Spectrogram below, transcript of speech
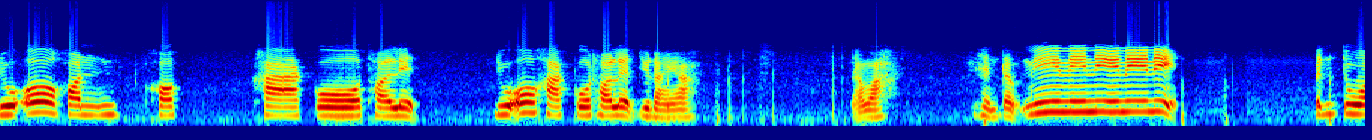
Duo Con คอคาโกทอยเลต Duo คาโกทอยเลตอยู่ไหนอะไหนวะ เห็นแต่ นี่นี่นี่นี่นี่เป็นตัว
